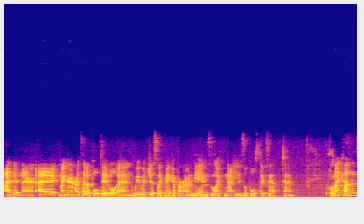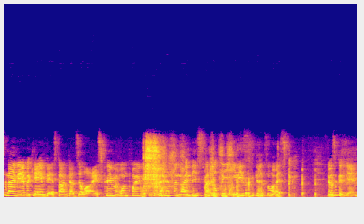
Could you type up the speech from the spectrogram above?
I've been there. I my grandparents had a pool table, and we would just like make up our own games and like not use the pool sticks half the time. Well- My cousins and I made up a game based on Godzilla ice cream at one point, which is a, a 90s specialty 80s Godzilla ice cream. It was a good game.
